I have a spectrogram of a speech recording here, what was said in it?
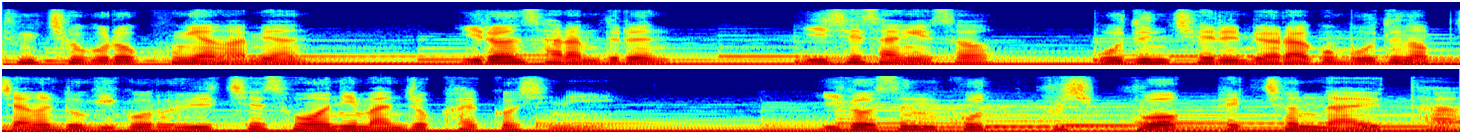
등촉으로 공양하면 이런 사람들은 이 세상에서 모든 죄를 멸하고 모든 업장을 녹이고 일체 소원이 만족할 것이니 이것은 곧 99억 백천 나유타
